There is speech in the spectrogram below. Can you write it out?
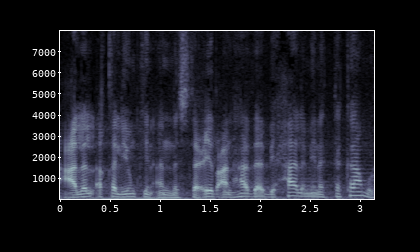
على الأقل يمكن أن نستعيض عن هذا بحالة من التكامل.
